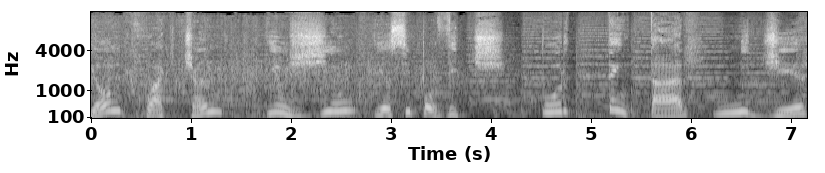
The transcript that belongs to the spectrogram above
Yong Kwak Chan e o Gil Josipovic, por tentar medir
